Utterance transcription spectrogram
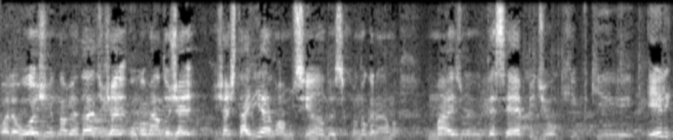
Olha, hoje, na verdade, já, o governador já, já estaria anunciando esse cronograma, mas o TCE pediu que, que ele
